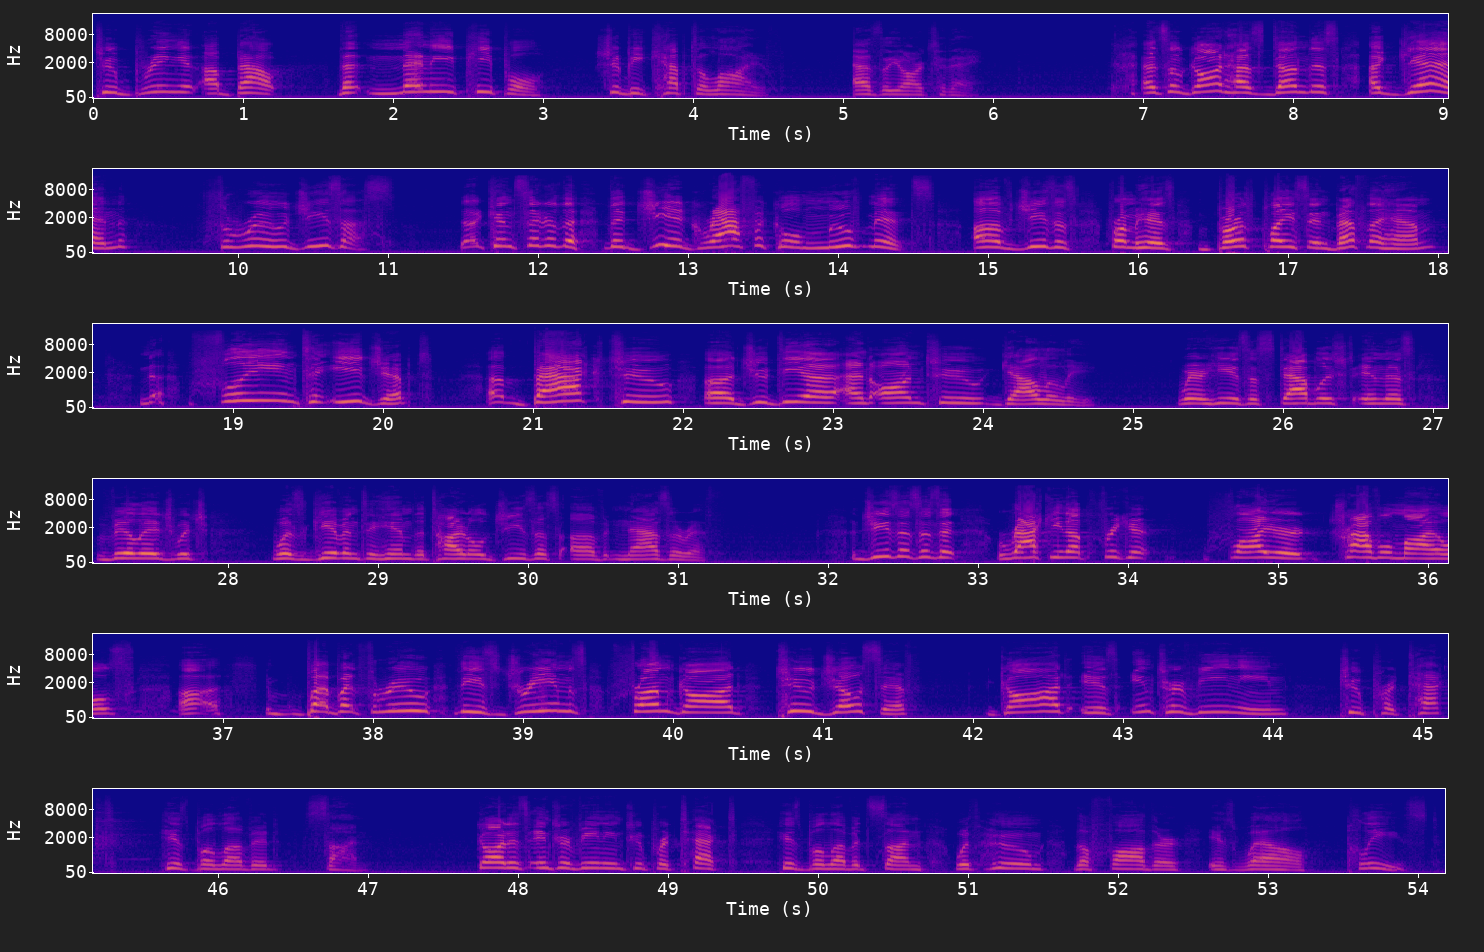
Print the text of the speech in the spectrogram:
to bring it about that many people should be kept alive as they are today. And so God has done this again through Jesus. Uh, consider the, the geographical movements of Jesus from his birthplace in Bethlehem, fleeing to Egypt, uh, back to uh, Judea and on to Galilee, where he is established in this village which was given to him the title Jesus of Nazareth. Jesus isn't racking up frequent flyer travel miles, uh, but, but through these dreams from God to Joseph, God is intervening to protect his beloved son. God is intervening to protect his beloved son, with whom the Father is well pleased.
